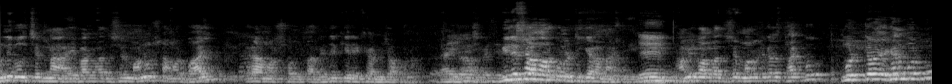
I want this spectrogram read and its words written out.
উনি বলছেন না এই বাংলাদেশের মানুষ আমার ভাই এরা আমার সন্তান এদেরকে রেখে আমি যাব না। বিদেশে আমার কোনো ঠিকানা নাই। আমি বাংলাদেশের মানুষের কাছে থাকব মরতেও এখানে মরবো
